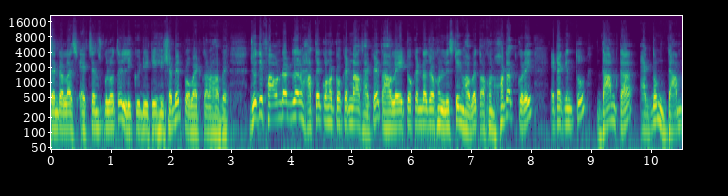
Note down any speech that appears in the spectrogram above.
সেন্ট্রালাইজ এক্সচেঞ্জগুলোতে লিকুইডিটি হিসেবে প্রোভাইড করা হবে। যদি ফাউন্ডারদের হাতে কোনো টোকেন না থাকে, তাহলে এই টোকেনটা যখন লিস্টিং হবে, তখন হঠাৎ করেই এটা কিন্তু দামটা একদম ডাম্প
